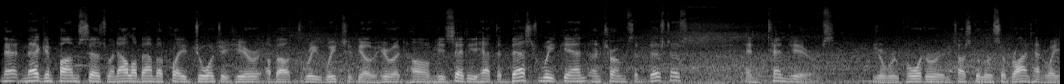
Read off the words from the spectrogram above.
Nat Meganpalm says when Alabama played Georgia here about three weeks ago here at home, he said he had the best weekend in terms of business in 10 years. Your reporter in Tuscaloosa, Brian Henry,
